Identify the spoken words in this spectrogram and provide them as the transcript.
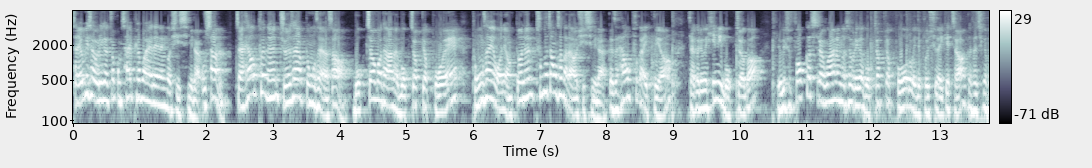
자, 여기서 우리가 조금 살펴봐야 되는 것이 있습니다. 우선, 자, help는 준사역 동사여서 목적어 다음에 목적격 보호에 동사의 원형 또는 투부정사가 나올 수 있습니다. 그래서 help가 있고요. 자, 그리고 힘이 목적어. 여기서 focus라고 하는 것을 우리가 목적격 보호로 이제 볼 수가 있겠죠? 그래서 지금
